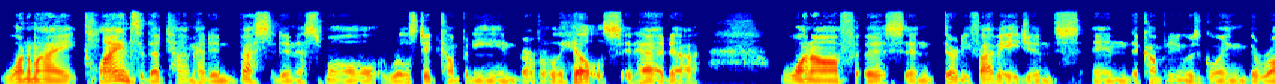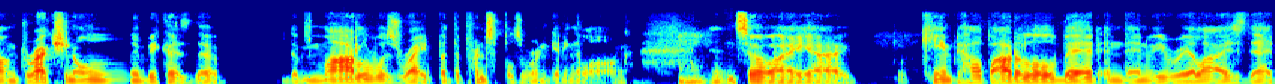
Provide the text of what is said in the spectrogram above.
one of my clients at that time had invested in a small real estate company in Beverly Hills. It had uh, one office and 35 agents, and the company was going the wrong direction only because the the model was right, but the principals weren't getting along. Mm-hmm. And so I uh, came to help out a little bit, and then we realized that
